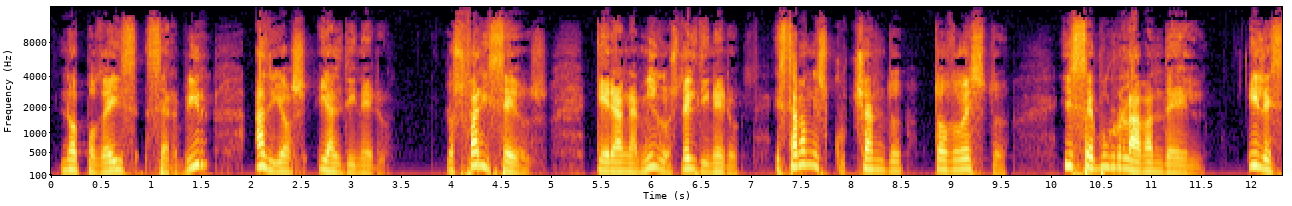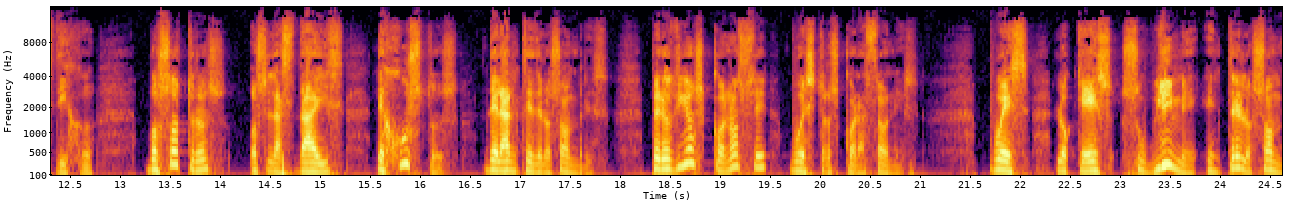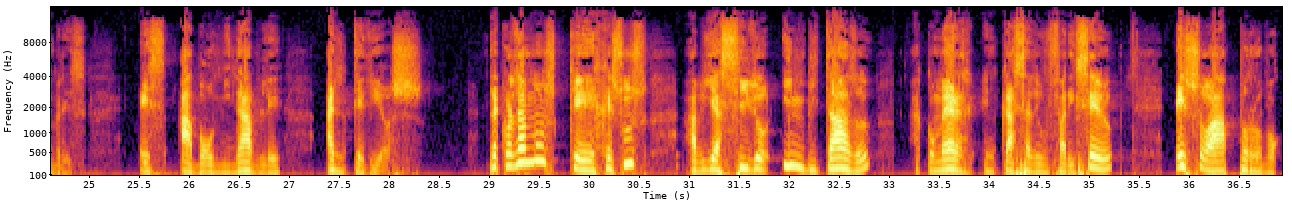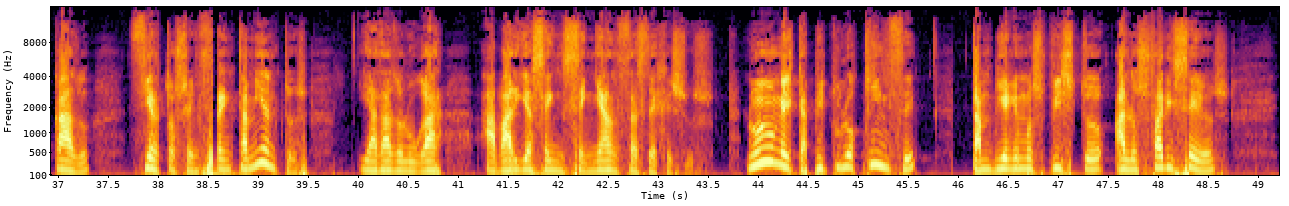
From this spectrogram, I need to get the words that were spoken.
No podéis servir a Dios y al dinero. Los fariseos, que eran amigos del dinero, estaban escuchando todo esto y se burlaban de él. Y les dijo, Vosotros os las dais de justos delante de los hombres, pero Dios conoce vuestros corazones, pues lo que es sublime entre los hombres es abominable ante Dios. Recordamos que Jesús había sido invitado a comer en casa de un fariseo, eso ha provocado ciertos enfrentamientos y ha dado lugar a varias enseñanzas de Jesús. Luego en el capítulo quince también hemos visto a los fariseos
